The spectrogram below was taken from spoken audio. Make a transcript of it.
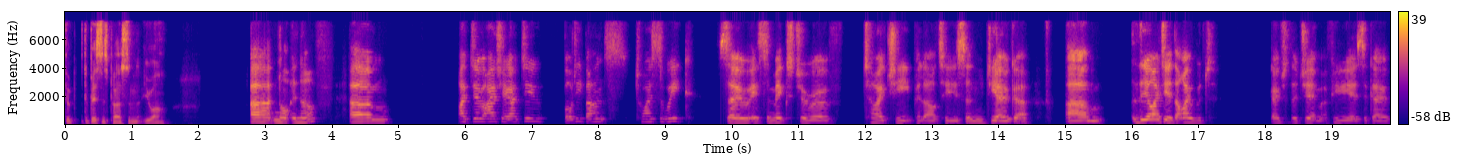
the, the business person that you are? Uh, not enough. Um, i do actually i do body balance twice a week. So it's a mixture of tai chi pilates and yoga um, the idea that i would go to the gym a few years ago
